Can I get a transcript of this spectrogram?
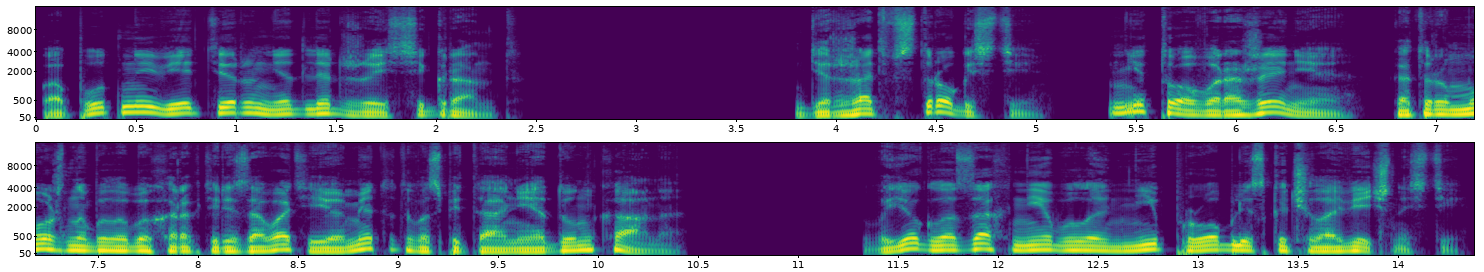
попутный ветер не для Джесси Грант. Держать в строгости – не то выражение, которым можно было бы характеризовать ее метод воспитания Дункана. В ее глазах не было ни проблеска человечности.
